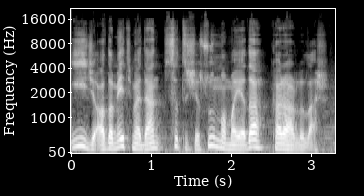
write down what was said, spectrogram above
iyice adam etmeden satışa sunmamaya da kararlılar.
